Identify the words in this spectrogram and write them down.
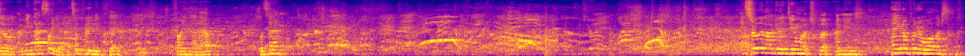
So I mean that's like a that's a pretty big thing. Like finding that out. What's that? It's really not gonna do much, but I mean, hang it up on your wall or something.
